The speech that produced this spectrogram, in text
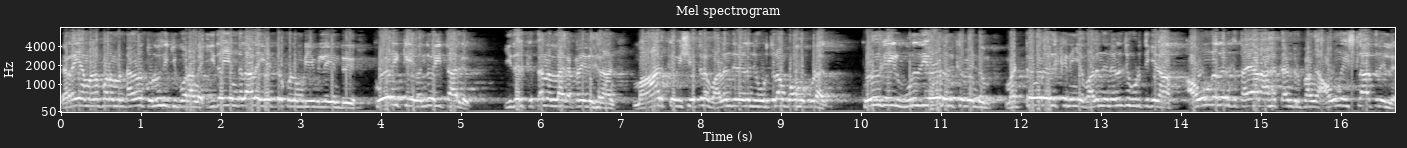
நிறைய மனப்பாடம் பண்ணிட்டாங்கன்னா தொழுகைக்கு போறாங்க. இதை எங்களால ஏற்றுக்கொள்ள முடியவில்லை என்று கோரிக்கை வந்து வைத்தார்கள். இதற்குத்தான் நல்லா கட்டளையிடுகிறான். மார்க்க விஷயத்துல வளர்ந்து நெளிஞ்சு கொடுத்துலாம் போகக்கூடாது. கொள்கையில் உறுதியோடு இருக்க வேண்டும். மற்றவர்களுக்கு நீங்க வளர்ந்து நெளிஞ்சு கொடுத்தீங்கன்னா அவங்க அதற்கு தயாராகத்தான் இருப்பாங்க. அவங்க இஸ்லாத்துல இல்ல.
